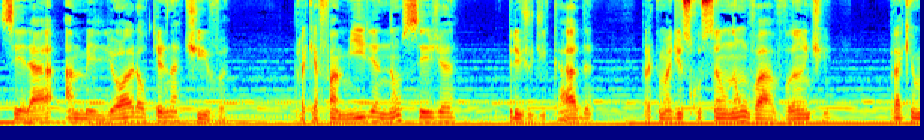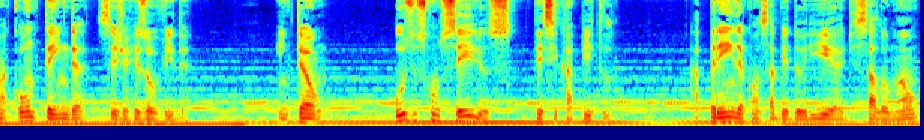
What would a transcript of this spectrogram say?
será a melhor alternativa para que a família não seja prejudicada, para que uma discussão não vá avante, para que uma contenda seja resolvida. Então, use os conselhos desse capítulo Aprenda com a sabedoria de Salomão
